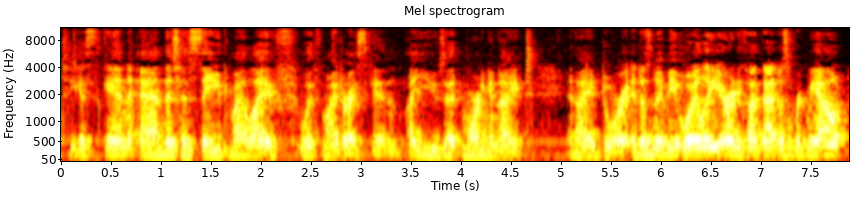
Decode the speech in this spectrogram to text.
to your skin and this has saved my life with my dry skin. I use it morning and night and I adore it. It doesn't make me oily or anything like that. It doesn't break me out.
